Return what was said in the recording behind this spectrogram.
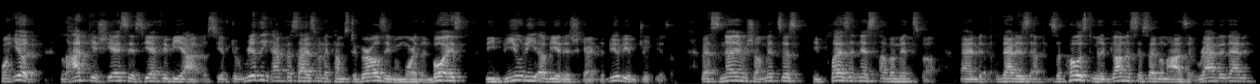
Point Yud. You have to really emphasize when it comes to girls, even more than boys, the beauty of Yiddishkeit, the beauty of Judaism. The pleasantness of a mitzvah. And that is supposed to the rather than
